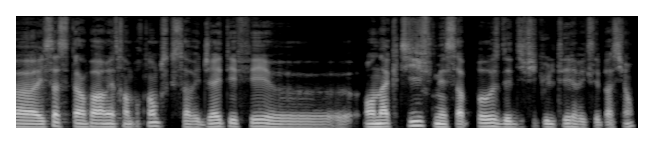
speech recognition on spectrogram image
euh, et ça, c'était un paramètre important parce que ça avait déjà été fait euh, en actif, mais ça pose des difficultés avec ces patients.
